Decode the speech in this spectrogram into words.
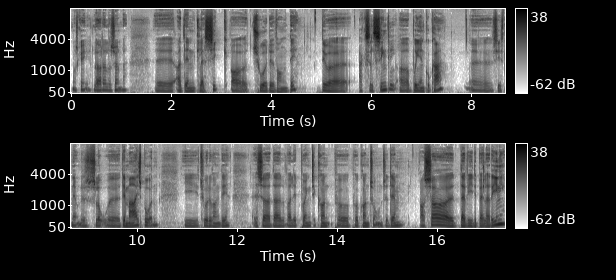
måske, lørdag eller søndag. Øh, og den Classic og Tour de Vendée. Det var Axel Sinkel og Brian Kokar. Øh, sidst nævnte slog øh, Demar i spurten i Tour de Vendée. Så der var lidt point til kon- på, på kontoen til dem. Og så øh, Davide Ballerini.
